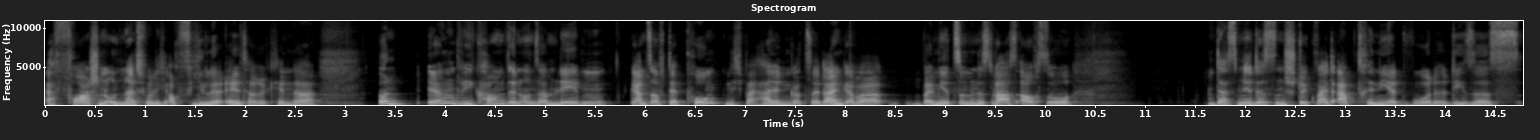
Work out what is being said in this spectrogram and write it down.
erforschen und natürlich auch viele ältere Kinder. Und irgendwie kommt in unserem Leben ganz oft der Punkt, nicht bei allen, Gott sei Dank, aber bei mir zumindest war es auch so, dass mir das ein Stück weit abtrainiert wurde, dieses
